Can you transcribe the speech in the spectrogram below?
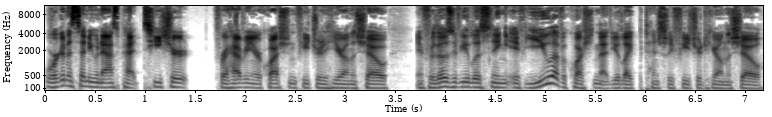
we're going to send you an Ask Pat T-shirt for having your question featured here on the show. And for those of you listening, if you have a question that you'd like potentially featured here on the show,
